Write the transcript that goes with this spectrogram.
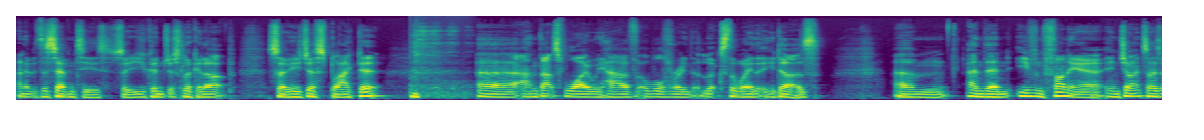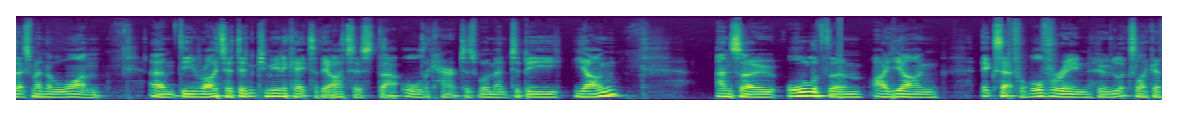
and it was the 70s, so you couldn't just look it up. So he just blagged it. uh, and that's why we have a Wolverine that looks the way that he does. Um, and then, even funnier, in Giant Size X Men number one, um, the writer didn't communicate to the artist that all the characters were meant to be young. And so all of them are young, except for Wolverine, who looks like a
